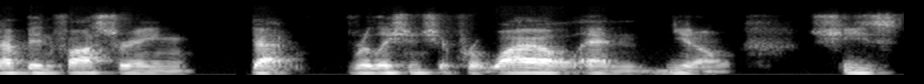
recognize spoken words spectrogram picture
have been fostering that relationship for a while and you know she's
